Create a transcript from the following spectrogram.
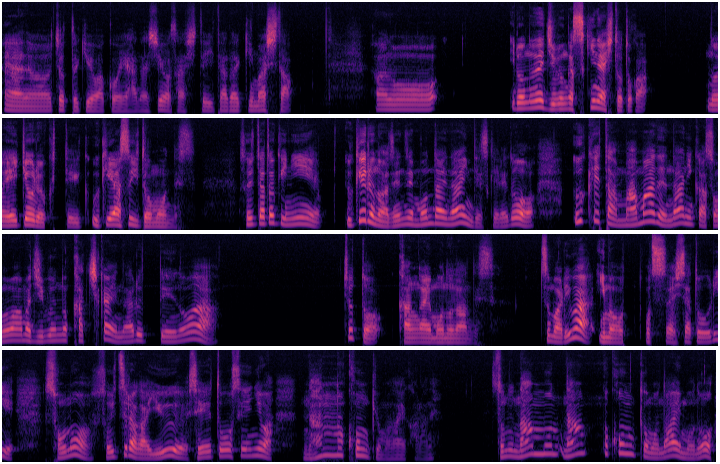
あのちょっと今日はこういう話をさせていただきました。あのいろんなね自分が好きな人とかの影響力って受けやすいと思うんですそういった時に受けるのは全然問題ないんですけれど受けたままで何かそのまま自分の価値観になるっていうのはちょっと考えものなんです。つまりは今お伝えした通りそのそいつらが言う正当性には何の根拠もないからね。その何も何の根拠もないものを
